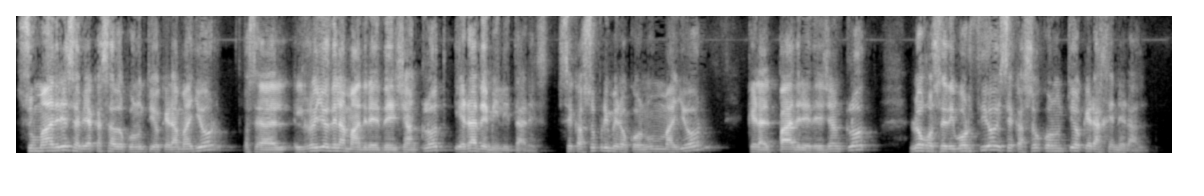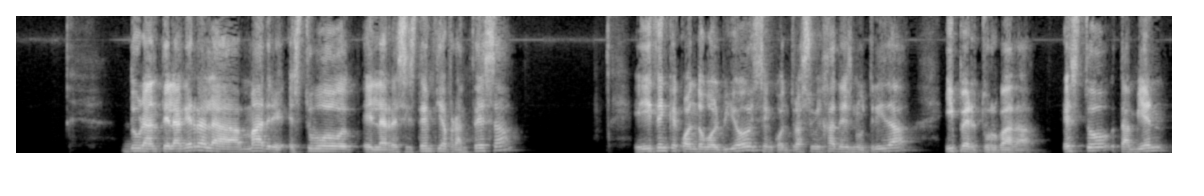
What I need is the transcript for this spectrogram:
Su madre se había casado con un tío que era mayor, o sea, el, rollo de la madre de Jean-Claude era de militares. Se casó primero con un mayor, que era el padre de Jean-Claude, luego se divorció y se casó con un tío que era general. Durante la guerra la madre estuvo en la resistencia francesa y dicen que cuando volvió se encontró a su hija desnutrida y perturbada. Esto también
